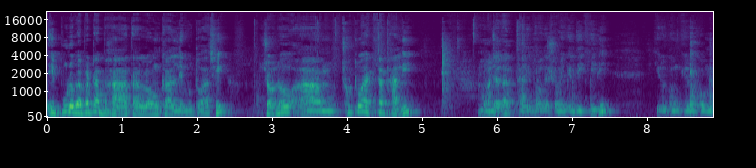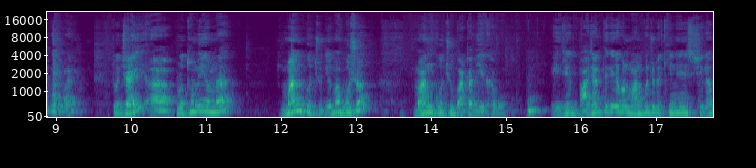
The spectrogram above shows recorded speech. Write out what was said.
এই পুরো ব্যাপারটা ভাত আর লঙ্কা আর লেবু তো আছেই। চলো ছোট একটা থালি মজাদার থালি তোমাদের সবাইকে দেখিয়ে দিই কীরকম কীরকম ব্যাপার। তো যাই আহ, প্রথমেই আমরা মান কচু দিয়ে আমার বসো মান কচু বাটা দিয়ে খাব। এই যে বাজার থেকে যখন মান কচুটা কিনে এসেছিলাম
